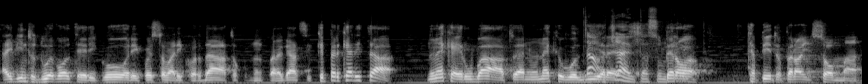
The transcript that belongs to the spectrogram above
hai vinto due volte i rigori, questo va ricordato comunque ragazzi, che per carità non è che hai rubato, eh, non è che vuol no, dire... Certo. Però capito, però insomma,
